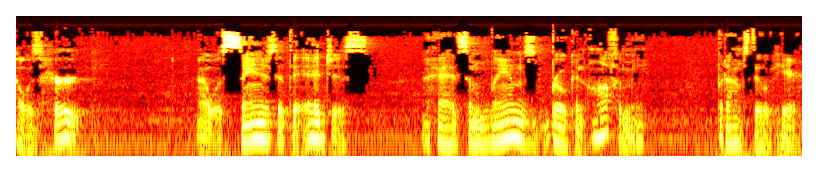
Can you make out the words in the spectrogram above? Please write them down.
I was hurt. I was singed at the edges. I had some limbs broken off of me, but I'm still here.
